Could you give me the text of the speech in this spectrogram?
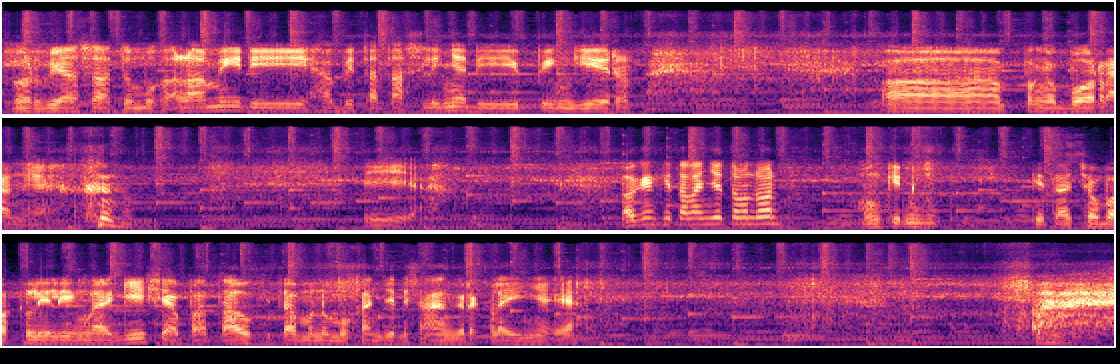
Luar biasa tumbuh alami di habitat aslinya di pinggir uh, pengeboran ya. Iya. Oke kita lanjut teman-teman. Mungkin kita coba keliling lagi. Siapa tahu kita menemukan jenis anggrek lainnya ya.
